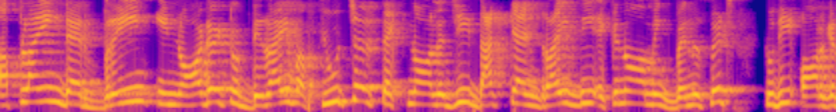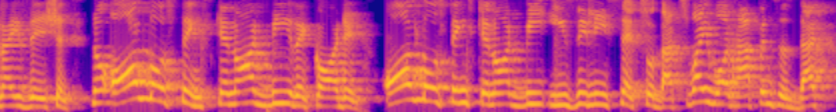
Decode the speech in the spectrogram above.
applying their brain in order to derive a future technology that can drive the economic benefits to the organization. Now, all those things cannot be recorded. All those things cannot be easily set. So that's why what happens is that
